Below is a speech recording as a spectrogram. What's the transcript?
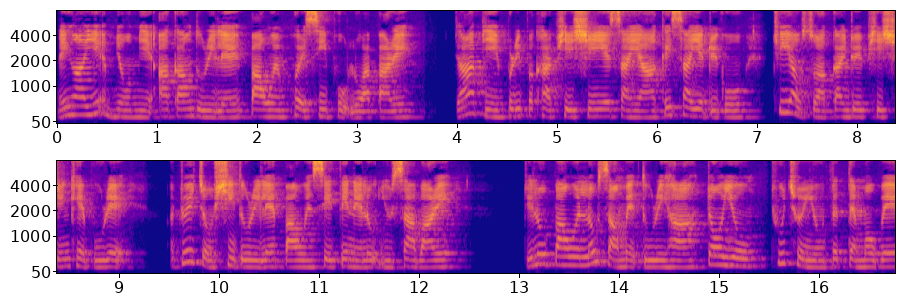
နိုင်ငံရေးအမျှော်မြင်အားကောင်းသူတွေလည်းပါဝင်ဖွဲ့စည်းဖို့လိုအပ်ပါတယ်။ဒါအပြင်ပြိပခဖြည့်ရှင်းရေးဆိုင်ရာကိစ္စရပ်တွေကိုထိရောက်စွာကင်တွယ်ဖြည့်ရှင်းခဲ့ပူတဲ့အတွေ့အကြုံရှိသူတွေလည်းပါဝင်စေတဲ့တယ်လို့ယူဆပါတယ်။ဒီလိုပါဝင်လှုပ်ဆောင်မဲ့သူတွေဟာတော်ယုံထူးချွန်ယုံတက်တက်မဟုတ်ပဲ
